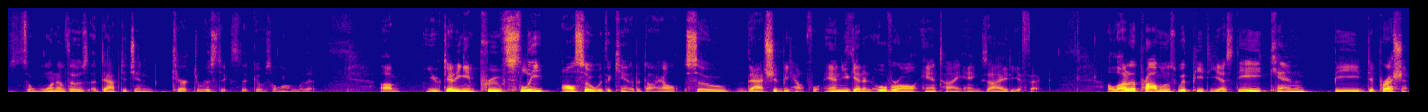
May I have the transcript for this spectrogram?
So one of those adaptogen characteristics that goes along with it. Um, you're getting improved sleep also with the cannabidiol, so that should be helpful. And you get an overall anti-anxiety effect. A lot of the problems with PTSD can be depression.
